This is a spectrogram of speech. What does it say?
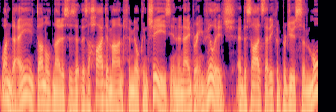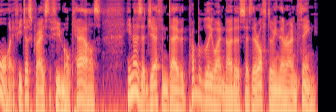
one day, Donald notices that there's a high demand for milk and cheese in a neighbouring village, and decides that he could produce some more if he just grazed a few more cows. He knows that Jeff and David probably won't notice as they're off doing their own thing.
